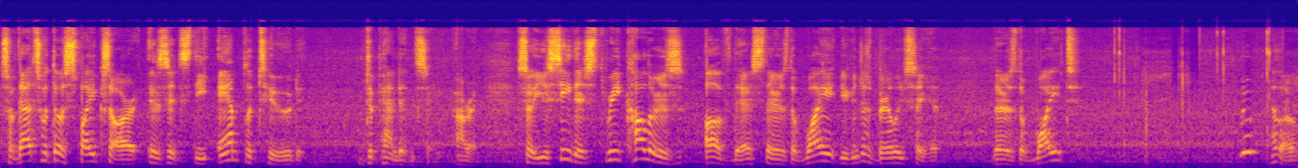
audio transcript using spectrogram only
So that's what those spikes are, is it's the amplitude dependency. All right. So you see there's three colors of this. There's the white, you can just barely see it. There's the white. Whoop, hello.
